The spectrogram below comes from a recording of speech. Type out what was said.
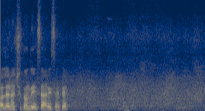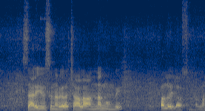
భలే నచ్చుతుంది శారీస్ అయితే. శారీ చూస్తున్నారు కదా చాలా అందంగా ఉంది. పళ్ళు ఇలా వస్తుందన్నా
